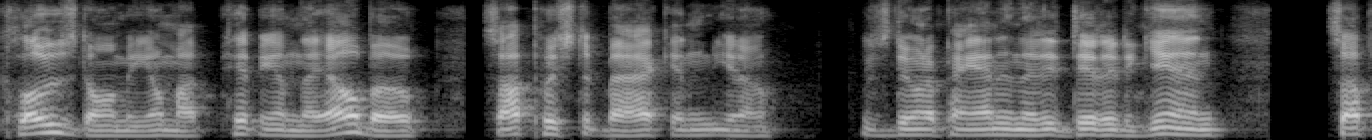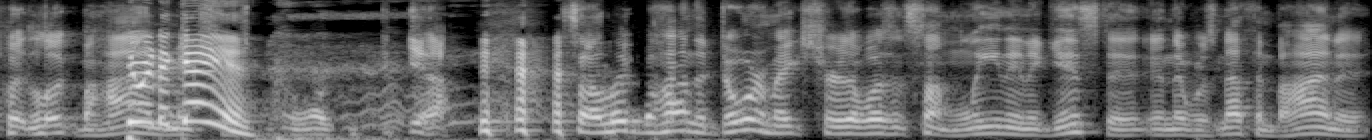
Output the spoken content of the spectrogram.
closed on me on my hit me on the elbow. So I pushed it back, and you know, was doing a pan, and then it did it again. So I put look behind. Do it make sure again! Yeah. So I looked behind the door to make sure there wasn't something leaning against it, and there was nothing behind it.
